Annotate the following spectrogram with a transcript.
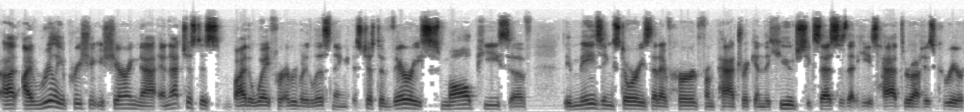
I, I, really appreciate you sharing that. And that just is, by the way, for everybody listening, it's just a very small piece of the amazing stories that I've heard from Patrick and the huge successes that he's had throughout his career.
